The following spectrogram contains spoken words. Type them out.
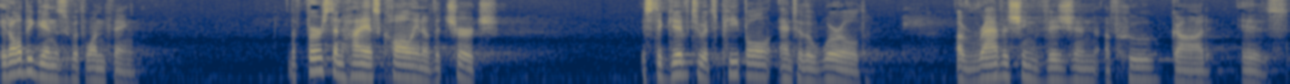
it all begins with one thing. The first and highest calling of the church is to give to its people and to the world a ravishing vision of who God is.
